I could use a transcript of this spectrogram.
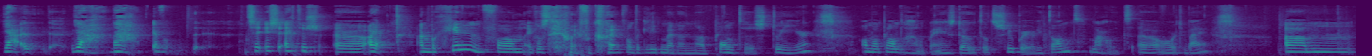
ja, ja, nou, ze is echt dus. Uh, oh ja, aan het begin van. Ik was het even kwijt, want ik liep met een uh, plantenstoeier. Al mijn planten gaan opeens dood. Dat is super irritant. Maar goed, uh, hoort erbij. Um,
